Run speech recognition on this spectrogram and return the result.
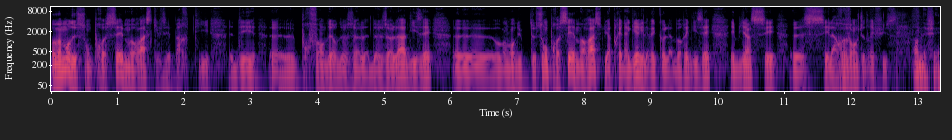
Au moment de son procès, Maurras, qui faisait partie des euh, pourfendeurs de Zola, disait, euh, au moment de son procès, Maurras, lui après la guerre, il avait collaboré, disait, eh bien c'est euh, c'est la revanche de Dreyfus. En effet.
